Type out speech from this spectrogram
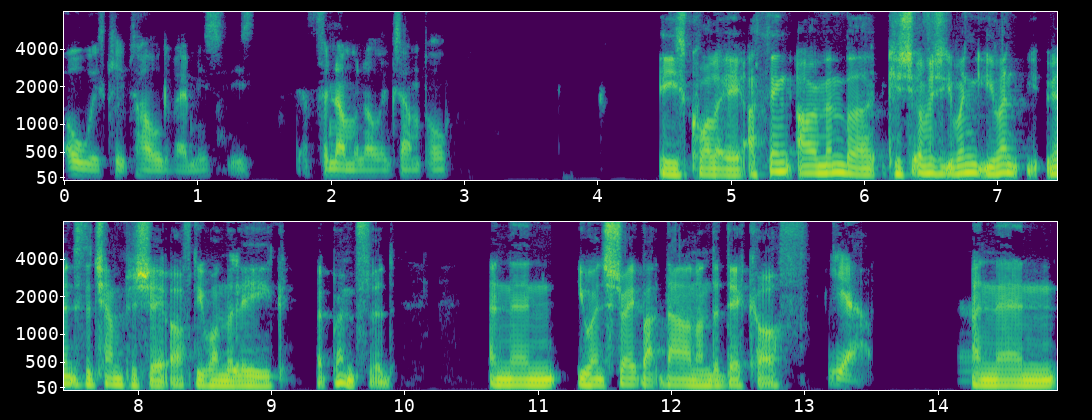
always keeps hold of him. He's, he's a phenomenal example. He's quality. I think I remember because obviously when you went you went to the championship after you won the league at Brentford, and then you went straight back down under Dickov. Yeah. And then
